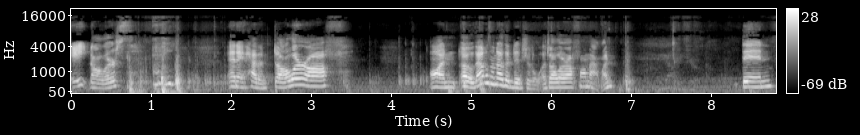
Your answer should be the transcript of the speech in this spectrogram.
$8 and it had a dollar off on, oh, that was another digital, a dollar off on that one. Then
